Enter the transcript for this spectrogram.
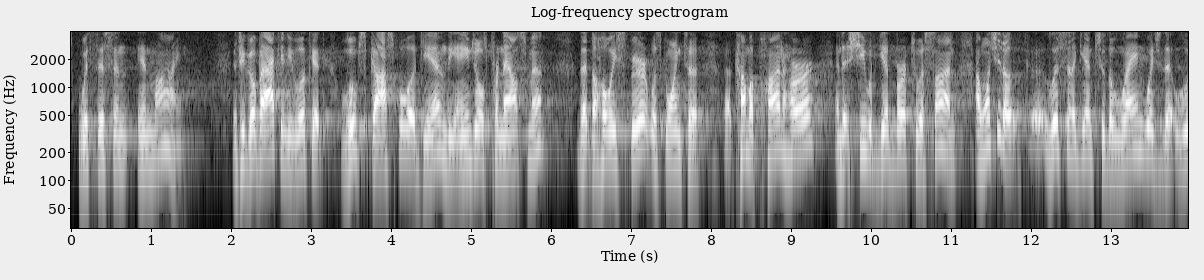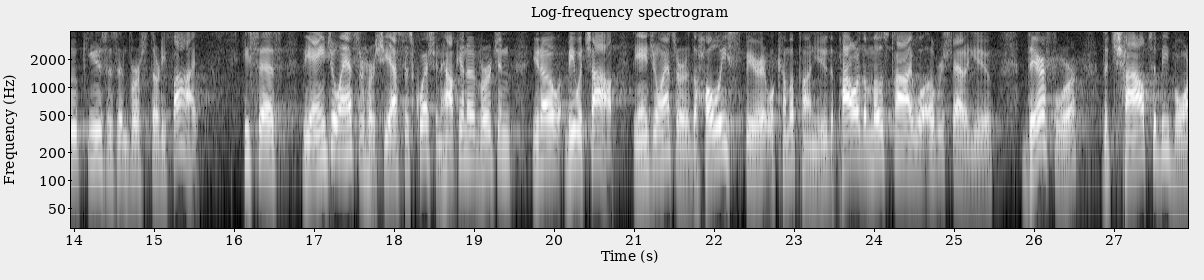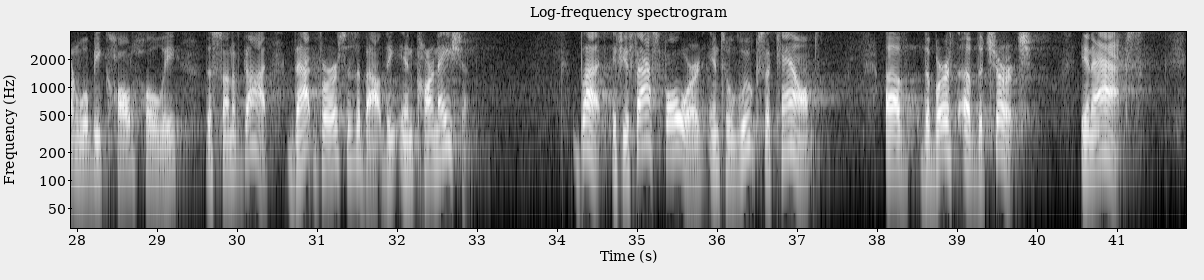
with this in, in mind? If you go back and you look at Luke's gospel again, the angel's pronouncement that the Holy Spirit was going to uh, come upon her and that she would give birth to a son, I want you to uh, listen again to the language that Luke uses in verse 35. He says, The angel answered her. She asked this question How can a virgin, you know, be with child? The angel answered her, The Holy Spirit will come upon you, the power of the Most High will overshadow you. Therefore, the child to be born will be called holy, the Son of God. That verse is about the incarnation. But if you fast forward into Luke's account of the birth of the church in Acts,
